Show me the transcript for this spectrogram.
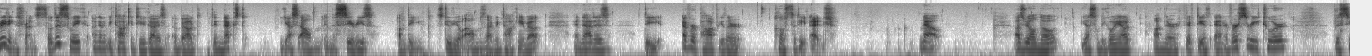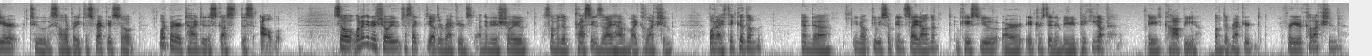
Greetings, friends. So this week I'm going to be talking to you guys about the next Yes album in the series of the studio albums I've been talking about, and that is the ever popular Close to the Edge. Now, as we all know, Yes will be going out on their 50th anniversary tour this year to celebrate this record, so what better time to discuss this album? So what I'm going to show you, just like the other records, I'm going to just show you some of the pressings that I have in my collection, what I think of them, and uh, you know, give you some insight on them in case you are interested in maybe picking up a copy of the record for your collection,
